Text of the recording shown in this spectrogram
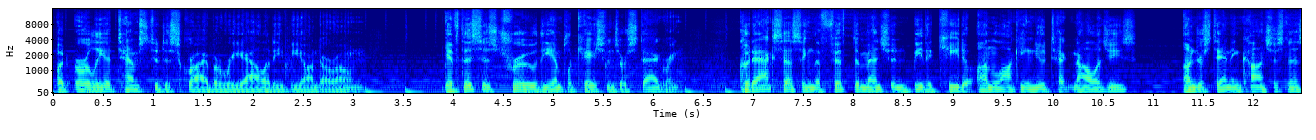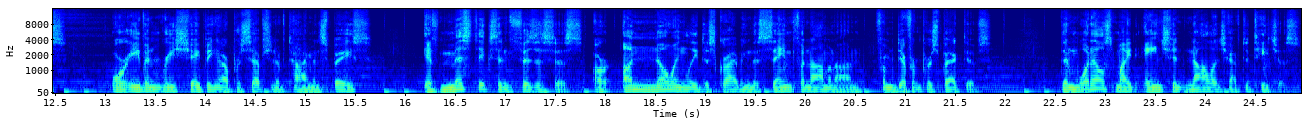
but early attempts to describe a reality beyond our own. If this is true, the implications are staggering. Could accessing the fifth dimension be the key to unlocking new technologies, understanding consciousness, or even reshaping our perception of time and space? If mystics and physicists are unknowingly describing the same phenomenon from different perspectives, then what else might ancient knowledge have to teach us?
